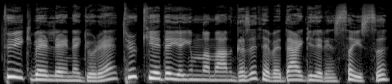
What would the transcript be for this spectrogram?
TÜİK verilerine göre Türkiye'de yayımlanan gazete ve dergilerin sayısı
